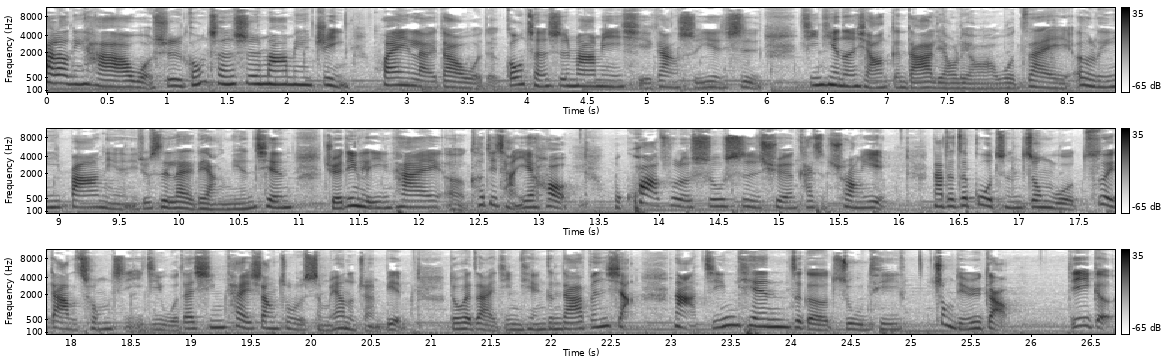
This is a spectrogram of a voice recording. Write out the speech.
Hello，你好，我是工程师妈咪 Jean，欢迎来到我的工程师妈咪斜杠实验室。今天呢，想要跟大家聊聊啊，我在二零一八年，也就是在两年前决定离开呃科技产业后，我跨出了舒适圈，开始创业。那在这过程中，我最大的冲击以及我在心态上做了什么样的转变，都会在今天跟大家分享。那今天这个主题重点预告。第一个，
